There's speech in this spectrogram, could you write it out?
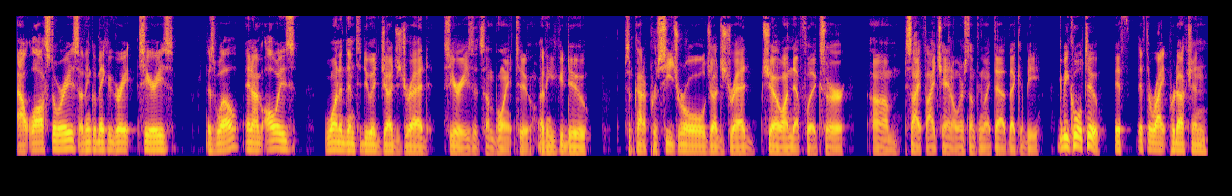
outlaw stories, I think would make a great series as well. And I've always wanted them to do a Judge Dredd series at some point too. I think you could do some kind of procedural Judge Dredd show on Netflix or um, Sci-Fi Channel or something like that. That could be could be cool too if if the right production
